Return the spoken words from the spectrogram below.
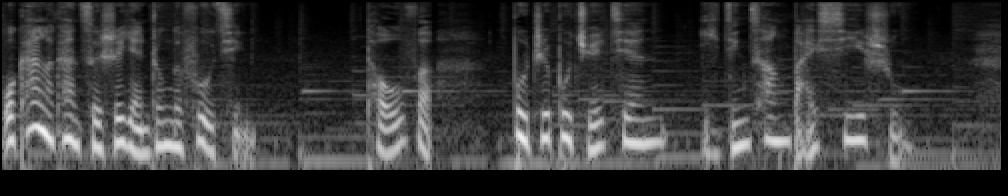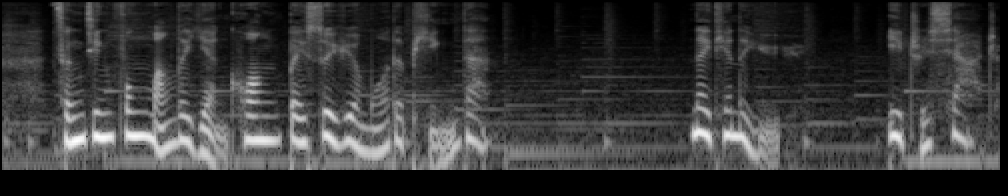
我看了看此时眼中的父亲，头发。不知不觉间已经苍白稀疏，曾经锋芒的眼眶被岁月磨得平淡。那天的雨一直下着，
